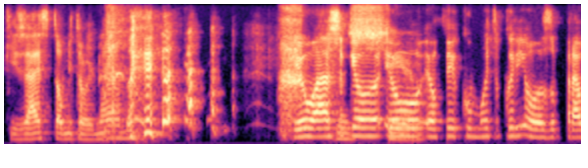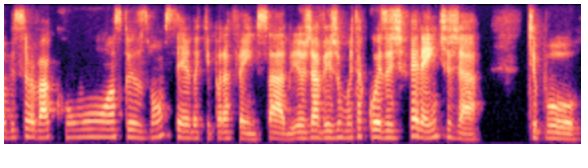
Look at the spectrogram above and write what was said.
que já estou me tornando, eu acho que eu, eu, eu fico muito curioso para observar como as coisas vão ser daqui para frente, sabe? Eu já vejo muita coisa diferente já. Tipo,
